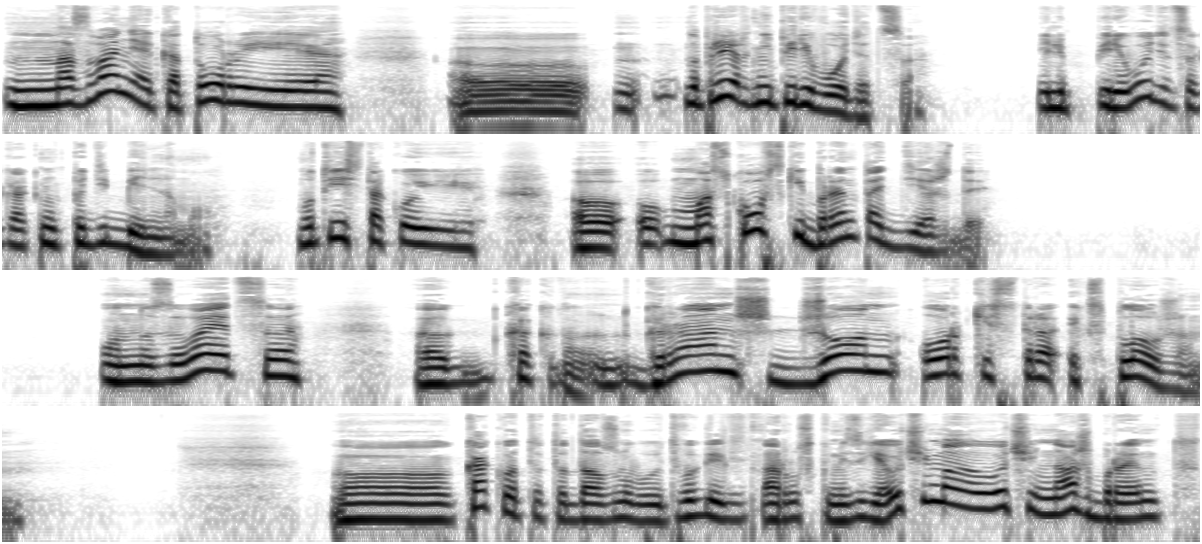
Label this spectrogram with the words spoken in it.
названия, которые, э, например, не переводятся, или переводятся как-нибудь по-дебильному. Вот есть такой э, московский бренд одежды. Он называется э, как Гранж Джон Оркестра Explosion. Э, Как вот это должно будет выглядеть на русском языке? Очень, очень наш бренд,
